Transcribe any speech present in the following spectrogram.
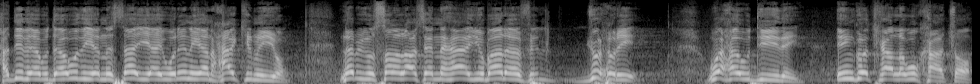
Xadiida abu daa'uud iyo nasaa'i ay warinayaan xaakim iyo nebigu sala alay slm nahaa an yubaalaga filjuxri waxa uu diidey in godkaa lagu kaajo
